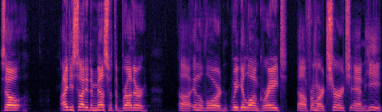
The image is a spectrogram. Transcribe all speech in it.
so, I decided to mess with the brother uh, in the Lord. We get along great uh, from our church, and he,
